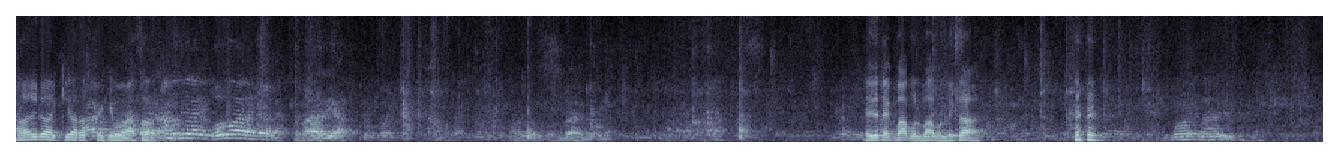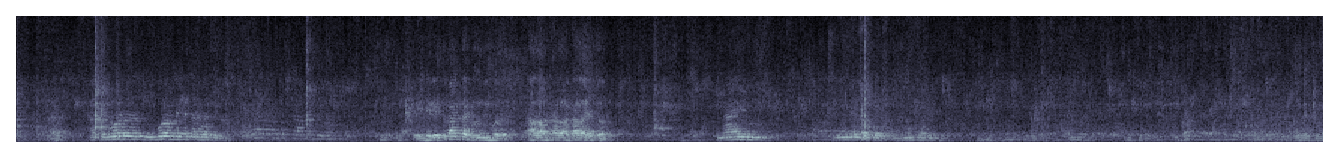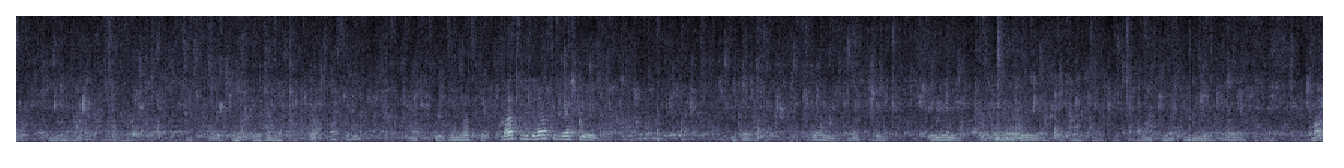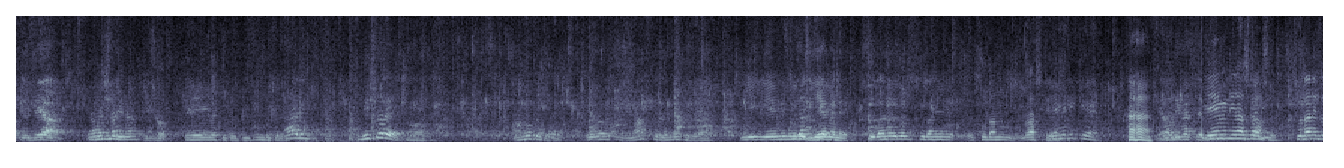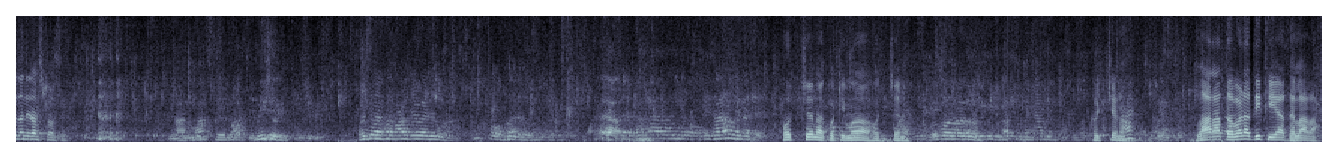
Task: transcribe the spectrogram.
আর ইলো কি অবস্থা কেমন আছো Con Durán, ¿no? এই যে দেখ বাবুল দেখছ এই দেখে তো কালটা গুরু দিব কালা কালা কালা তো। গ্যাস করে ঠিক আছে জানি মাছ দিই এই নিয়ে মাছ কিনছিয়া মিশরে আরে মিশরে আমও তো এভাবে তো মাছ নিয়ে নিয়ে ই- ইয়েমেন হলো সুদান হলো সুদানি সুদান রাষ্ট্রীয় এমনি কে? হ্যাঁ ইয়েমেনি রাষ্ট্র আছে। সুদানি? সুদানি রাষ্ট্র আছে। আর মাছ মিশরি। ওই সময় ফর পাড়া দেওয়া যাবে না হ্যাঁ এই জানো না হচ্ছে না কটিমা হচ্ছে না হচ্ছে না লারা তো বেড়া দিতে আছে লারা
